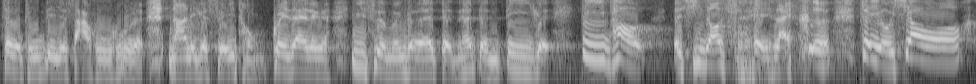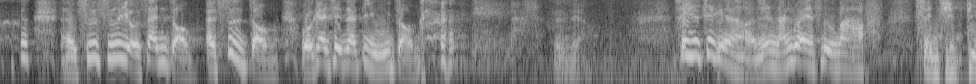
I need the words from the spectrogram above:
这个徒弟就傻乎乎的拿了一个水桶，跪在那个浴室门口来等，他等第一个第一泡洗澡水来喝，最有效哦。呃，丝丝有三种，呃，四种，我看现在第五种，就 是这样。所以说这个啊，难怪是骂神经病，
